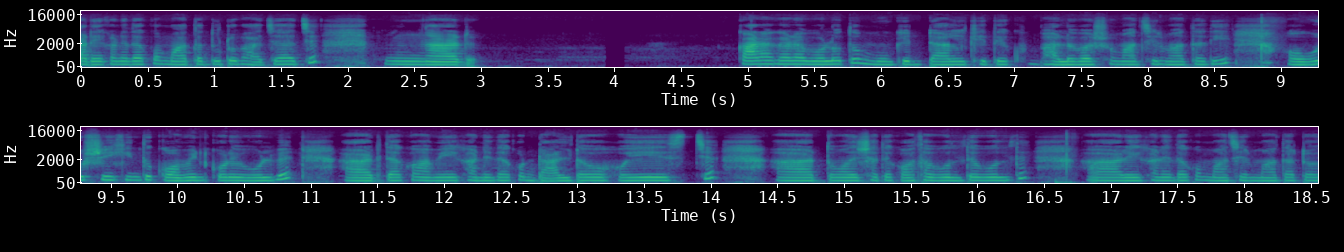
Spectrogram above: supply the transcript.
আর এখানে দেখো মাথা দুটো ভাজা আছে। আর কারা কারা বলো তো? মুগের ডাল খেতে খুব ভালোবাসো মাছের মাথা দিয়ে। অবশ্যই কিন্তু কমেন্ট করে বলবে। আর দেখো আমি এখানে দেখো ডালটাও হয়ে এসছে। আর তোমাদের সাথে কথা বলতে বলতে আর এখানে দেখো মাছের মাথাটাও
